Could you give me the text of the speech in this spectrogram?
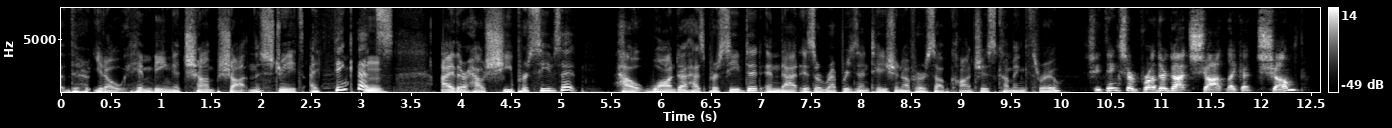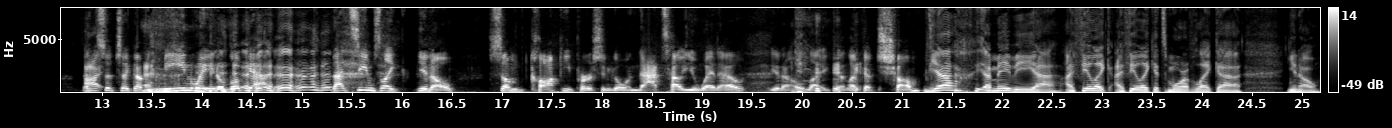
the, you know him being a chump shot in the streets i think that's either how she perceives it how wanda has perceived it and that is a representation of her subconscious coming through She thinks her brother got shot like a chump. That's I- such like a mean way to look at it. That seems like you know some cocky person going, "That's how you went out," you know, like like a chump. yeah yeah maybe yeah i feel like i feel like it's more of like a you know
